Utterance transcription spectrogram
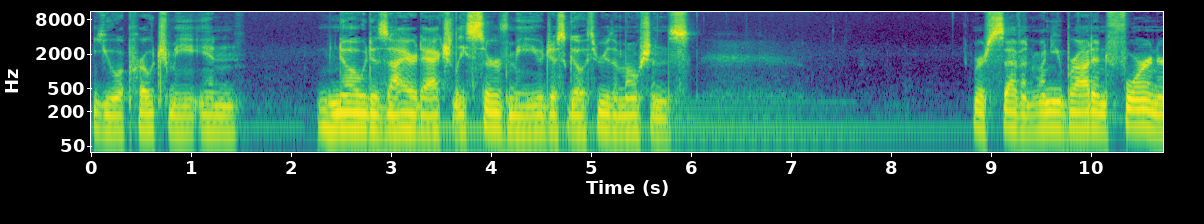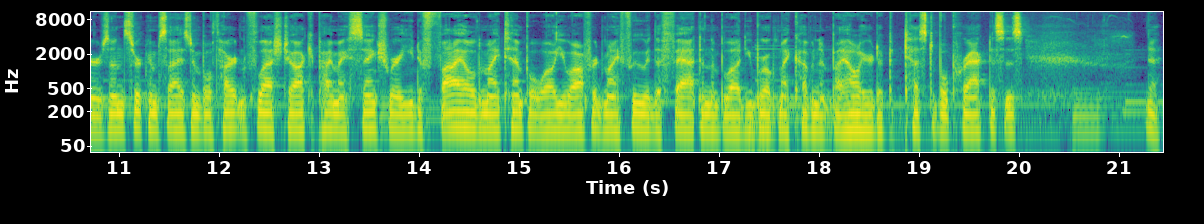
you approach me in no desire to actually serve me. You just go through the motions. Verse 7 When you brought in foreigners, uncircumcised in both heart and flesh, to occupy my sanctuary, you defiled my temple while you offered my food, the fat and the blood. You broke my covenant by all your detestable practices. The,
